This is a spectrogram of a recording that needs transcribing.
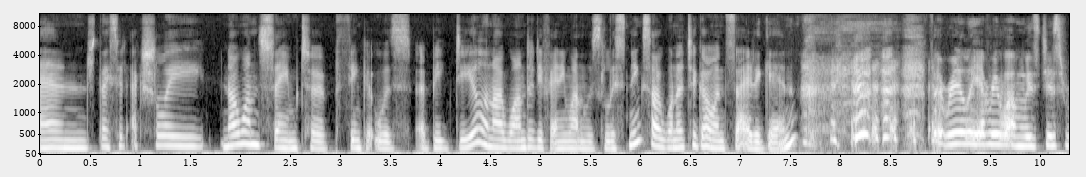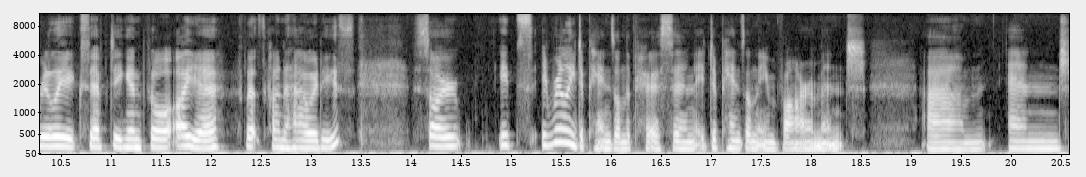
And they said, actually, no one seemed to think it was a big deal. And I wondered if anyone was listening. So I wanted to go and say it again. but really, everyone was just really accepting and thought, oh, yeah, that's kind of how it is. So it's it really depends on the person, it depends on the environment. Um, and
